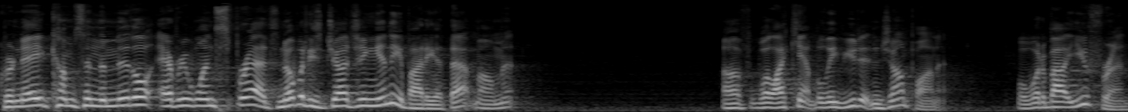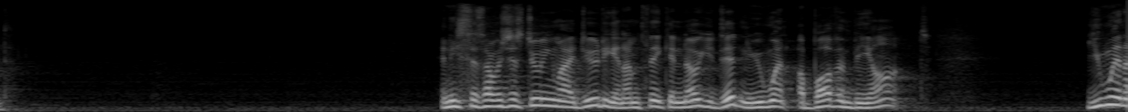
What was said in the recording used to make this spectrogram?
Grenade comes in the middle, everyone spreads. Nobody's judging anybody at that moment. Of, well, I can't believe you didn't jump on it. Well, what about you, friend? And he says, I was just doing my duty. And I'm thinking, no, you didn't. You went above and beyond. You went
